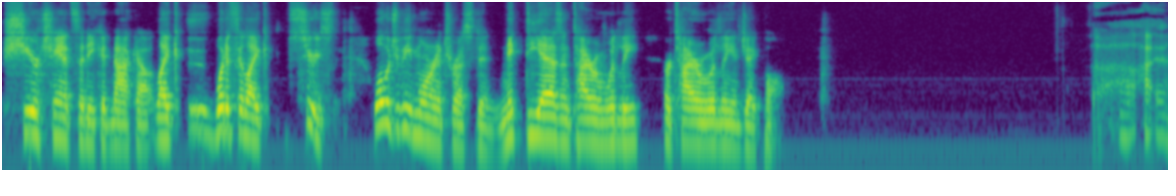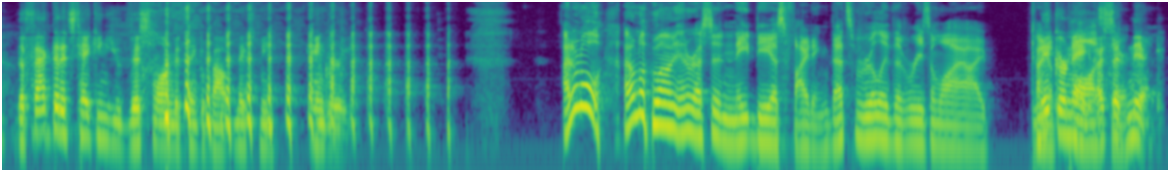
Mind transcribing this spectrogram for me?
sheer chance that he could knock out. Like, what if it like seriously? What would you be more interested in, Nick Diaz and Tyron Woodley, or Tyron Woodley and Jake Paul? Uh, I- The fact that it's taking you this long to think about makes me angry. I don't know. I don't know who I'm interested in Nate Diaz fighting. That's really the reason why I kind Nick of or Nate? I said there. Nick.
